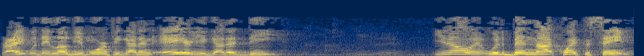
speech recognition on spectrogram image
Right? Would they love you more if you got an A or you got a D? You know, it would have been not quite the same.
